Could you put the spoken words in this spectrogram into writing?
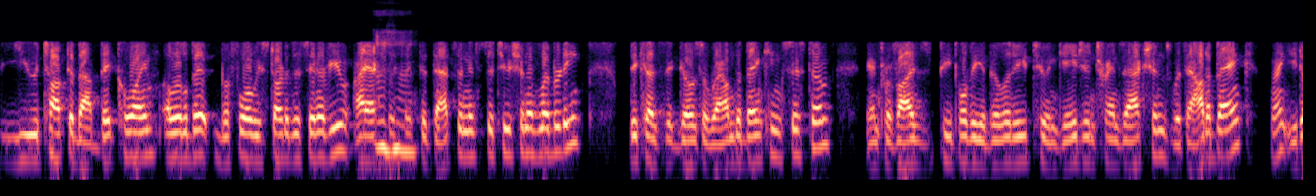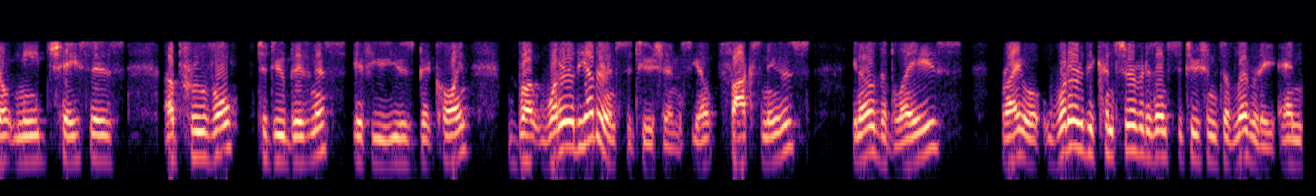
you talked about Bitcoin a little bit before we started this interview. I actually mm-hmm. think that that's an institution of liberty because it goes around the banking system and provides people the ability to engage in transactions without a bank. Right? You don't need Chase's approval to do business if you use Bitcoin. But what are the other institutions? You know, Fox News, you know, The Blaze, right? What are the conservative institutions of liberty? And,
